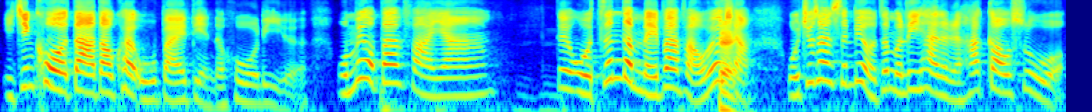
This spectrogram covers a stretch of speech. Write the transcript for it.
已经扩大到快五百点的获利了，我没有办法呀。对，我真的没办法，我又想，我就算身边有这么厉害的人，他告诉我，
